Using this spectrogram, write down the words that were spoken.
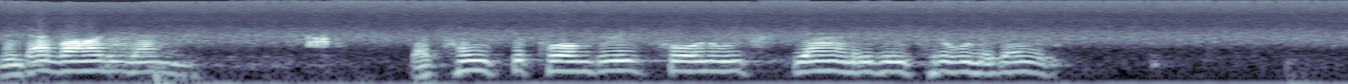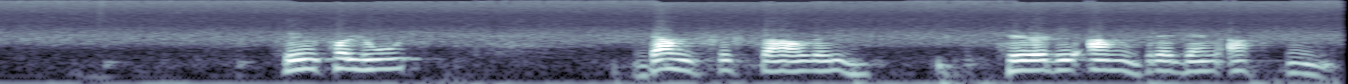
men der var det igjen. Jeg tenker på om du vil få noen stjerner i din krone der. Hun forlot dansesalen før de andre den aften,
